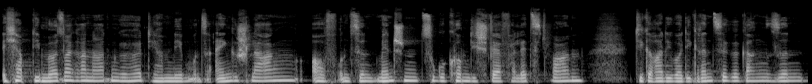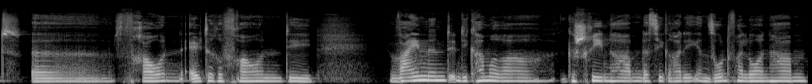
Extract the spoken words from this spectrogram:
ich habe die Mörsergranaten gehört, die haben neben uns eingeschlagen. Auf uns sind Menschen zugekommen, die schwer verletzt waren, die gerade über die Grenze gegangen sind. Äh, Frauen, ältere Frauen, die weinend in die Kamera geschrien haben, dass sie gerade ihren Sohn verloren haben.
